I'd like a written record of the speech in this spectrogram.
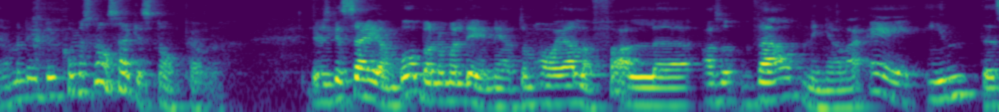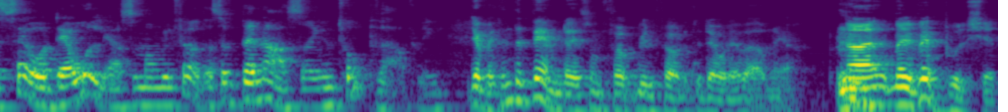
Ja, men det, du kommer snart säkert snart på det. Det vi ska säga om Boban och Maldini är att de har i alla fall... eh, Alltså värvningarna är inte så dåliga som man vill få det. Alltså Benazer är ju en toppvärvning. Jag vet inte vem det är som får, vill få lite dåliga värvningar. Nej, men det är bullshit.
